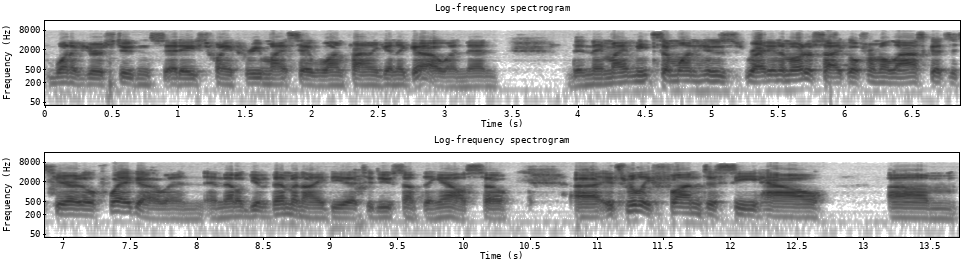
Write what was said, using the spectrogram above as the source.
one of your students at age 23 might say, "Well, I'm finally going to go," and then then they might meet someone who's riding a motorcycle from Alaska to Tierra del Fuego, and, and that'll give them an idea to do something else. So uh, it's really fun to see how um,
